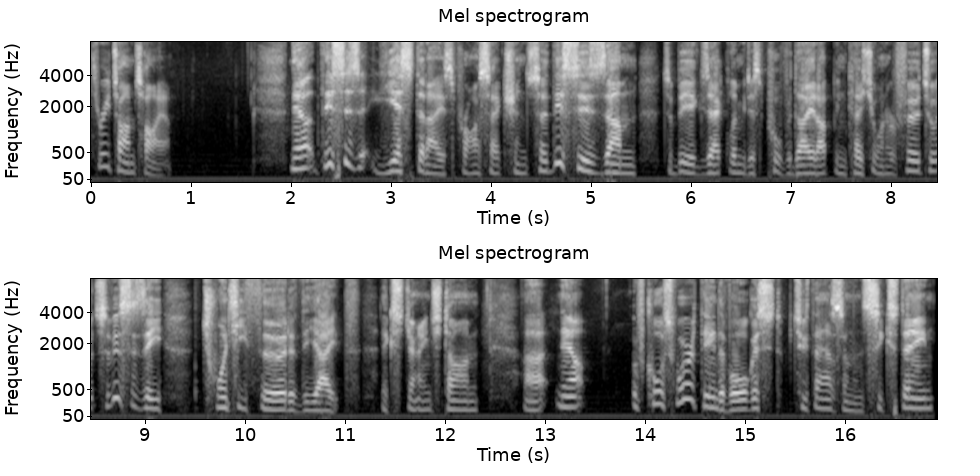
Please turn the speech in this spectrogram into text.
three times higher now this is yesterday's price action. So this is um, to be exact let me just pull the date up in case you want to refer to it. So this is the 23rd of the 8th exchange time. Uh, now of course we're at the end of August 2016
